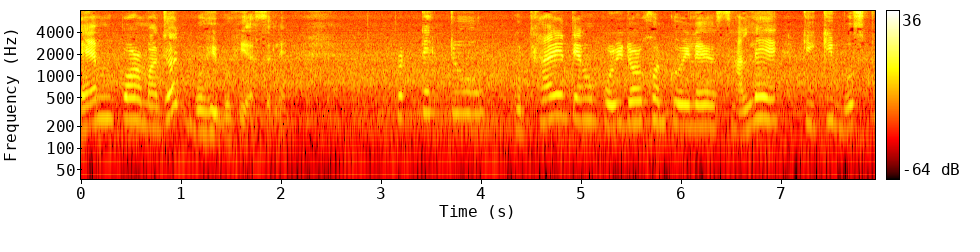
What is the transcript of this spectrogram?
লেম্পৰ মাজত বহি বহি আছিলে। প্ৰত্যেকটো কোঠাই তেওঁ পৰিদৰ্শন কৰিলে চালে কি কি বস্তু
